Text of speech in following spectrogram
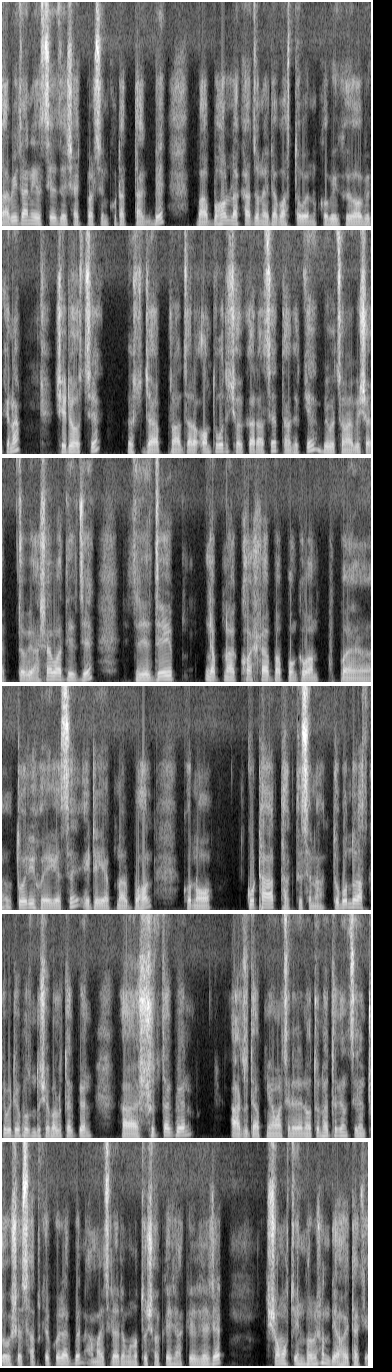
দাবি জানিয়েছে যে, ষাট পার্সেন্ট কোটা থাকবে বা বহাল রাখার জন্য এটা বাস্তবায়ন কবে হবে কিনা, সেটা হচ্ছে যা আপনার যারা অন্তর্বর্তী সরকার আছে, তাদেরকে বিবেচনার বিষয়। তবে আশাবাদী যে, যে- আপনার খসড়া বা পঙ্কবান তৈরি হয়ে গেছে, এটাই আপনার বহল। কোনো কোঠা থাকতেছে না। তো বন্ধুরা আজকে ভিডিও পর্যন্ত সে ভালো থাকবেন সুস্থ থাকবেন। আর যদি আপনি আমার চ্যানেলে নতুন হয়ে থাকেন, চ্যানেলটি অবশ্যই সাবস্ক্রাইব করে রাখবেন। আমার চ্যানেলে মূলত সরকারি চাকরি রিলেটেড সমস্ত ইনফরমেশন দেওয়া হয়ে থাকে।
